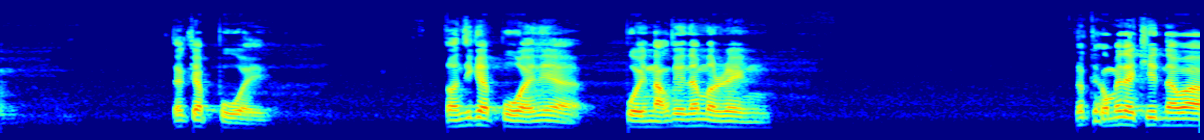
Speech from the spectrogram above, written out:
ม แล้วแกป่วย ตอนที่แกป่วยเนี่ย ป่วยหนักด้วยน้ำมะเร็ง แล้วแกก็ไม่ได้คิดนะว่า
